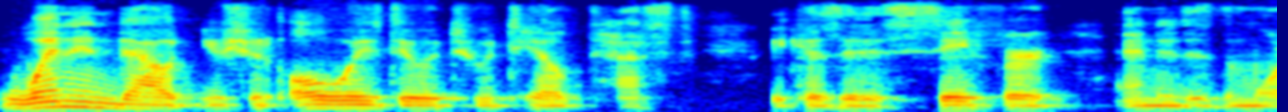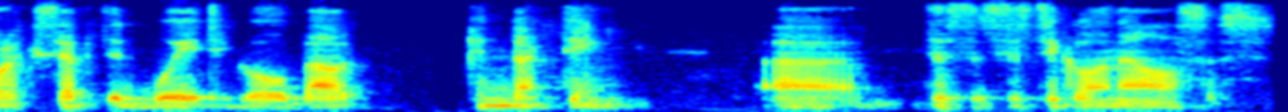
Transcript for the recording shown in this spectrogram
When in doubt, you should always do a two-tailed test because it is safer and it is the more accepted way to go about conducting uh, the statistical analysis.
